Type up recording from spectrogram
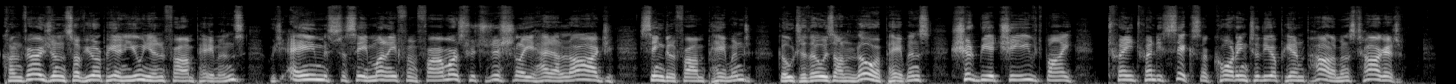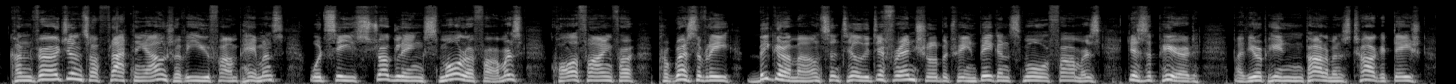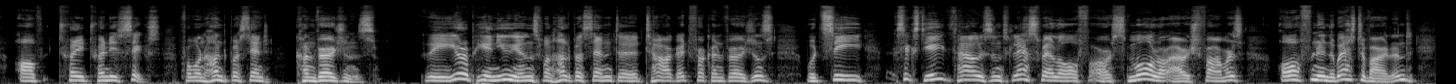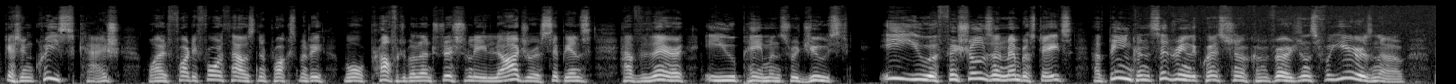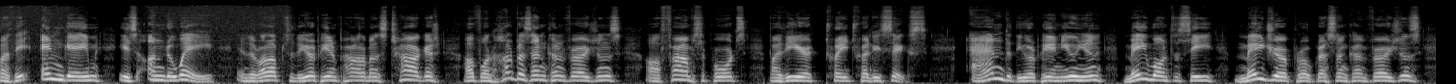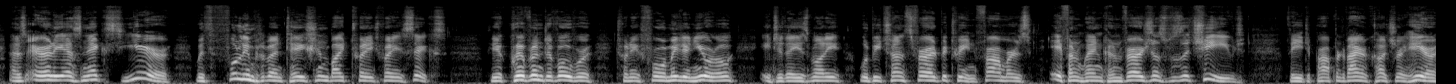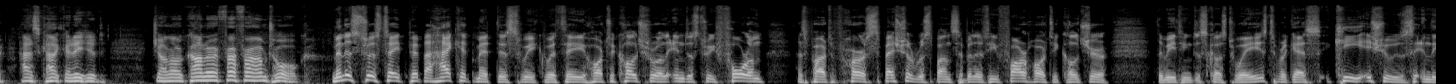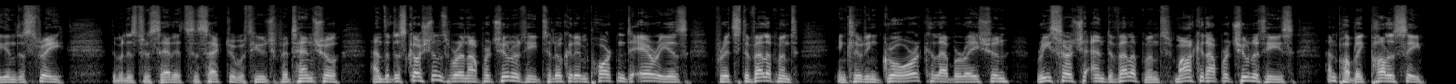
convergence of European Union farm payments, which aims to see money from farmers who traditionally had a large single farm payment go to those on lower payments, should be achieved by 2026, according to the European Parliament's target. Convergence or flattening out of EU farm payments would see struggling smaller farmers qualifying for progressively bigger amounts until the differential between big and small farmers disappeared by the European Parliament's target date of 2026 for 100% convergence. The European Union's 100% uh, target for convergence would see 68,000 less well off or smaller Irish farmers often in the west of Ireland, get increased cash, while 44,000 approximately more profitable and traditionally larger recipients have their EU payments reduced. EU officials and member states have been considering the question of convergence for years now, but the endgame is underway in the run up to the European Parliament's target of 100% convergence of farm supports by the year 2026 and the European Union may want to see major progress on convergence as early as next year, with full implementation by 2026. The equivalent of over 24 million euro in today's money would be transferred between farmers if and when convergence was achieved. The Department of Agriculture here has calculated. John O'Connor for Farm Talk. Minister of State Pippa Hackett met this week with the Horticultural Industry Forum as part of her special responsibility for horticulture. The meeting discussed ways to progress key issues in the industry. The Minister said it's a sector with huge potential and the discussions were an opportunity to look at important areas for its development, including grower collaboration, research and development, market opportunities and public policy.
